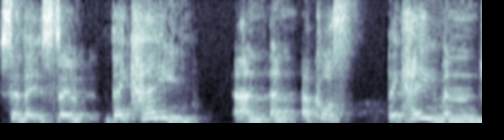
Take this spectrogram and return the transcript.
So they, so they came, and and of course they came and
